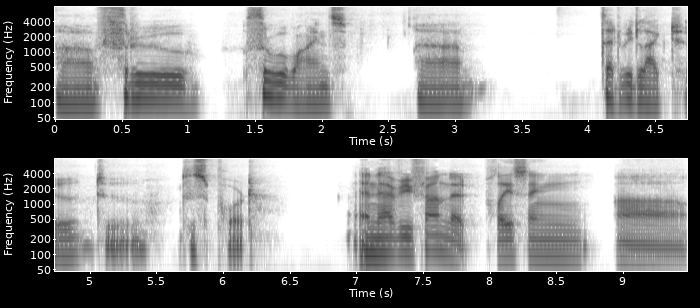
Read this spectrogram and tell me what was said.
uh, through through wines uh, that we'd like to to to support. And have you found that placing uh,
